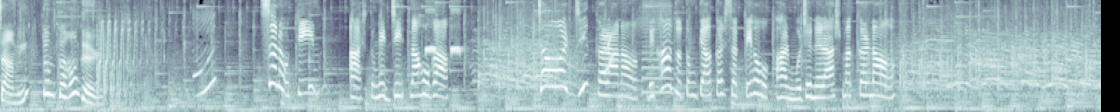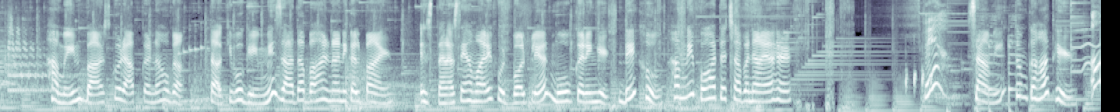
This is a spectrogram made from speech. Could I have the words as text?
सामी तुम कहाँ गए? टीम आज तुम्हें जीतना होगा। जाओ और जीत कर आना। दिखा दो तुम क्या कर सकते हो और मुझे निराश मत करना। हमें इन बार्स को रैप करना होगा ताकि वो गेम में ज़्यादा बाहर ना निकल पाए। इस तरह से हमारे फुटबॉल प्लेयर मूव करेंगे। देखो हमने बहुत अच्छा बनाया है। सामी तुम कहाँ थे? मैं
